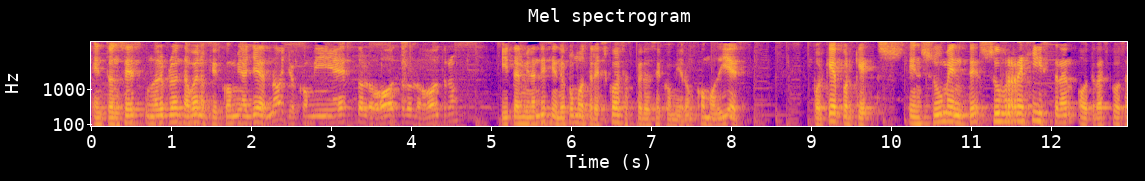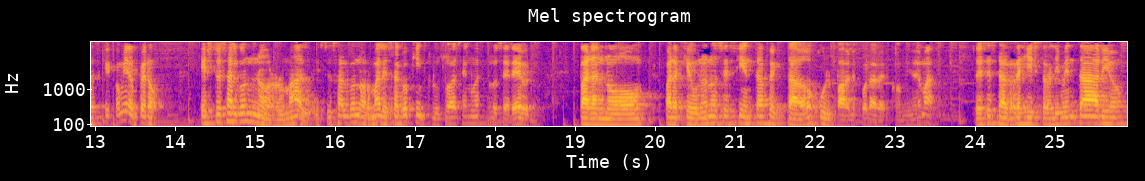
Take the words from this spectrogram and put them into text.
Entonces uno le pregunta, bueno, ¿qué comí ayer? No, yo comí esto, lo otro, lo otro. Y terminan diciendo como tres cosas, pero se comieron como diez. ¿Por qué? Porque en su mente subregistran otras cosas que comieron. Pero esto es algo normal, esto es algo normal, es algo que incluso hace nuestro cerebro para, no, para que uno no se sienta afectado o culpable por haber comido de más. Entonces está el registro alimentario,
